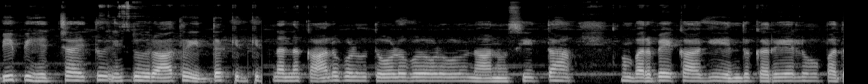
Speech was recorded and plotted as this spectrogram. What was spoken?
ಬಿ ಪಿ ಹೆಚ್ಚಾಯಿತು. ಇಂದು ರಾತ್ರಿ ಇದ್ದಕ್ಕಿದ್ದ ನನ್ನ ಕಾಲುಗಳು, ತೋಳುಗಳು ನಾನು ಸೀತಾ ಬರಬೇಕಾಗಿ ಎಂದು ಕರೆಯಲು ಪದ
